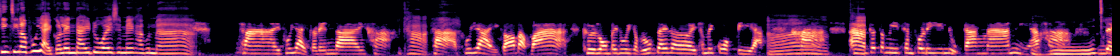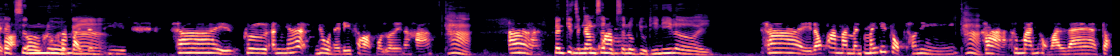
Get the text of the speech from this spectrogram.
จริง ๆ แล้วผู้ใหญ่ก็เล่นได้ด้วยใช่ไหมคะคุณแม่ใช่ผู้ใหญ่ก็เล่นได้ค่ะ ค่ะ ค่ะ ผู้ใหญ่ก็แบบว่า คือลงไปดูกับลูกได้เลย ถ้าไม่กลัวเปียกค่ะอ่าก็จะมีเทมโพลีนอยู่กลางน้ำอย่างเงี้ยค่ะ เด็กสนุกเต็มที่ใช่ คืออันเนี้ยอยู่ในรีสอร์ทหมดเลยนะคะ ค่ะ อ่า เป็นกิจกรรมสนุกสนุกอยู่ที่นี่เลย ใช่ แล้วความมันมันไม่ได้จบเท่านี้ค่ะ ค่ะ คือมันของวันแรกกับ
